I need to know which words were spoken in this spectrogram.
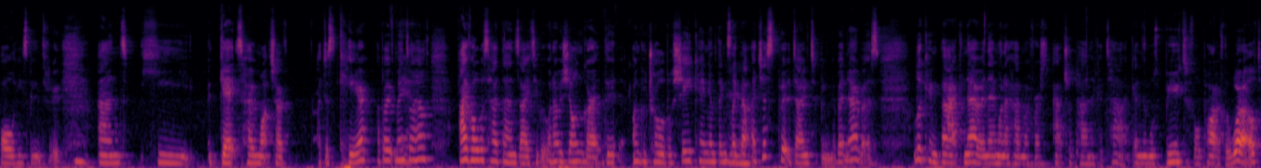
all he's been through, hmm. and he gets how much I've I just care about mental health. I've always had the anxiety, but when I was younger, the uncontrollable shaking and things like that, I just put it down to being a bit nervous. Looking back now, and then when I had my first actual panic attack in the most beautiful part of the world,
